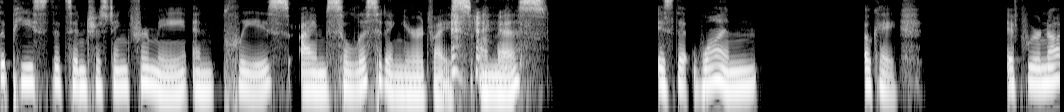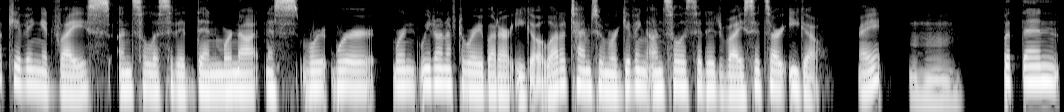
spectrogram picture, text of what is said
the piece that's interesting for me, and please, I'm soliciting your advice on this, is that one, okay, if we're not giving advice unsolicited, then we're not necess- we're we're we're we don't have to worry about our ego. A lot of times when we're giving unsolicited advice, it's our ego, right? Hmm But then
